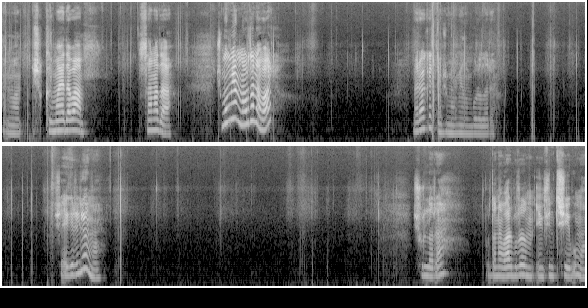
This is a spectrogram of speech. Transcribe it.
Hemen şu kırmaya devam. Sana da. Şu mumyanın orada ne var? Merak ettim şu mumyanın buraları. Şeye giriliyor mu? Şuralara. Burada ne var? Buranın infinity şeyi bu mu?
